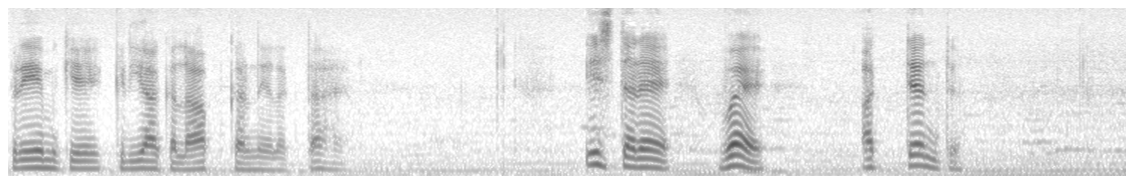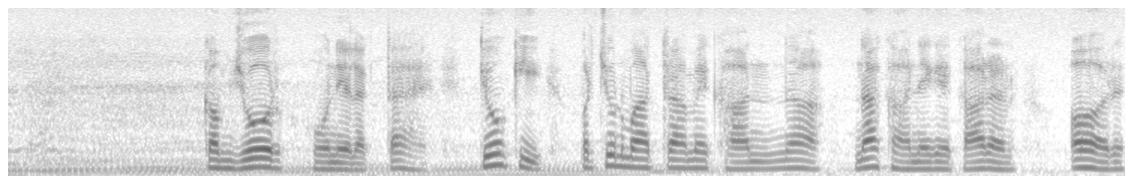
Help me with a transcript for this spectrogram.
प्रेम के क्रियाकलाप करने लगता है। इस तरह वह अत्यंत कमज़ोर होने लगता है, क्योंकि प्रचुर मात्रा में खाना, ना खाने के कारण और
